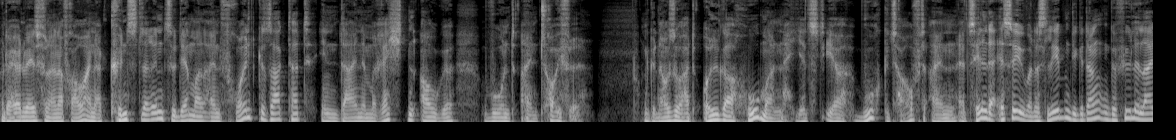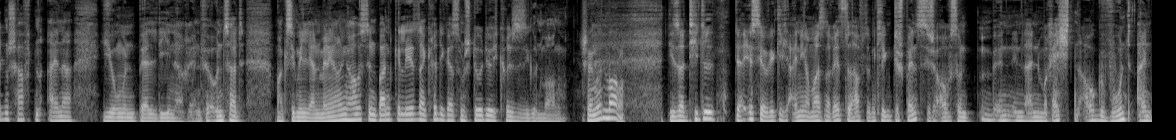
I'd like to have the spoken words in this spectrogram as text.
und da hören wir jetzt von einer Frau, einer Künstlerin, zu der mal ein Freund gesagt hat, in deinem rechten Auge wohnt ein Teufel. Und genauso hat Olga Hohmann jetzt ihr Buch getauft, ein erzählender Essay über das Leben, die Gedanken, Gefühle, Leidenschaften einer jungen Berlinerin. Für uns hat Maximilian Mengeringhaus den Band gelesen, ein Kritiker ist im Studio. Ich grüße Sie, guten Morgen. Schönen guten Morgen. Dieser Titel, der ist ja wirklich einigermaßen rätselhaft und klingt gespenstisch auch. So in, in einem rechten Auge wohnt ein,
